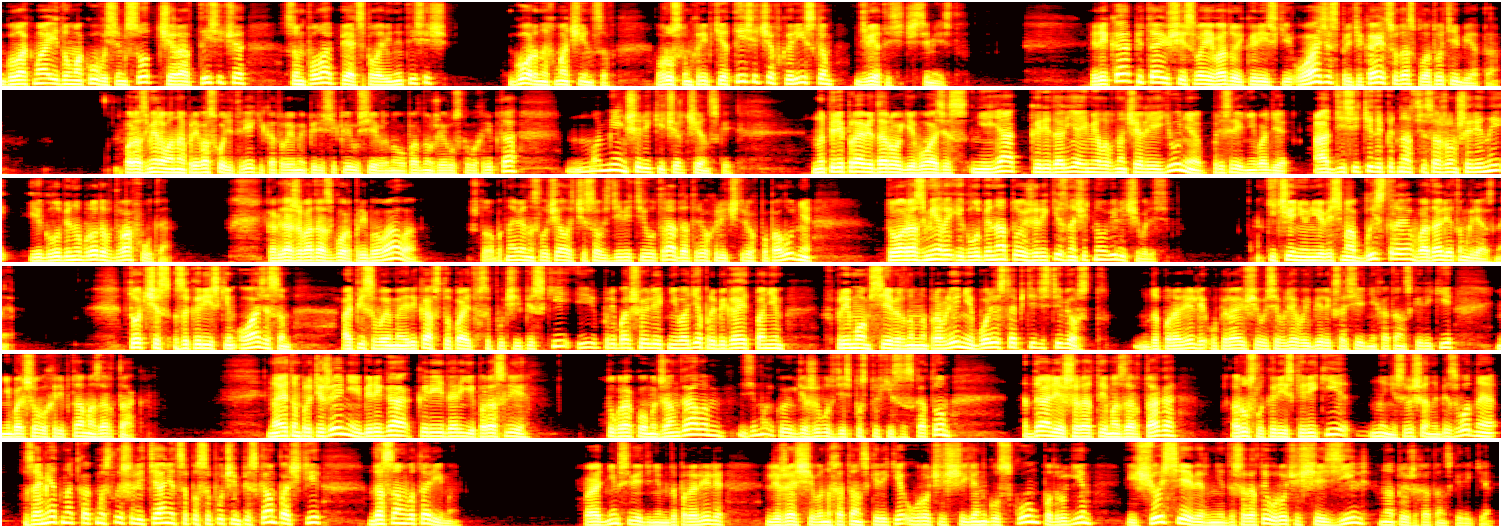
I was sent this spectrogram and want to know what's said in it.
Гулакма и Думаку 800, Чара 1000, Сампула 5500, горных мочинцев в русском хребте 1000, в корейском 2000 семейств. Река, питающая своей водой корейский оазис, притекает сюда с плато Тибета. По размерам она превосходит реки, которые мы пересекли у северного подножия русского хребта, но меньше реки Черченской. На переправе дороги в оазис Ния Коридорья имела в начале июня при средней воде от 10 до 15 сажен ширины и глубину брода в 2 фута. Когда же вода с гор прибывала, что обыкновенно случалось часов с 9 утра до 3 или 4 пополудни, то размеры и глубина той же реки значительно увеличивались. Течение у нее весьма быстрое, вода летом грязная. Тотчас за корейским оазисом описываемая река вступает в сыпучие пески и при большой летней воде пробегает по ним в прямом северном направлении более 150 верст, до параллели упирающегося в левый берег соседней Хатанской реки небольшого хребта Мазартак. На этом протяжении берега Кореи-Дарьи поросли туграком и джангалом, зимой кое-где живут здесь пастухи со скотом, далее широты Мазартага, русло Корейской реки, ныне совершенно безводное, заметно, как мы слышали, тянется по сыпучим пескам почти до самого Тарима. По одним сведениям, до параллели лежащего на Хатанской реке урочища Янгускум, по другим — еще севернее, до широты урочища Зиль на той же Хатанской реке.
